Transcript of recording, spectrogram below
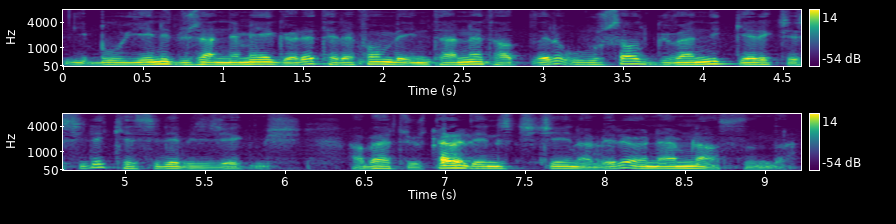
Bu yeni düzenlemeye göre telefon ve internet hatları ulusal güvenlik gerekçesiyle kesilebilecekmiş. Habertürk'ten Evet. Deniz Çiçek'in haberi önemli aslında.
